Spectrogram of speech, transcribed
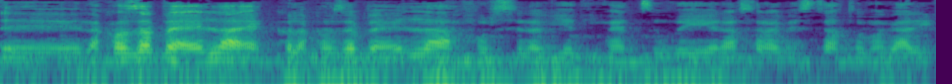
Eh, la cosa bella, ecco, la cosa bella, forse la via di mezzo vera sarebbe stato magari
